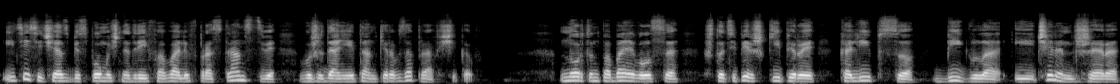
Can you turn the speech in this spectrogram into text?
и те сейчас беспомощно дрейфовали в пространстве в ожидании танкеров-заправщиков. Нортон побаивался, что теперь шкиперы Калипсо, Бигла и Челленджера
